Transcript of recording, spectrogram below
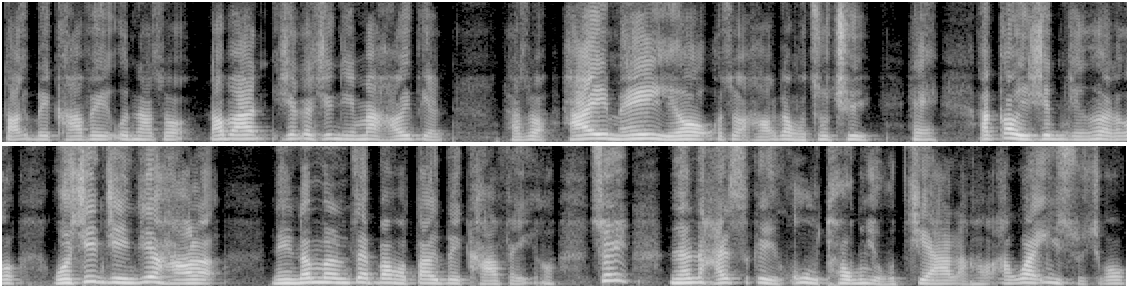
倒一杯咖啡，问他说：老板，现在心情嘛好一点。他说还没有，我说好，让我出去。嘿，啊，告你心情好，他说我心情已经好了，你能不能再帮我倒一杯咖啡？哦，所以人还是可以互通有加了哈。啊，我意思是讲，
